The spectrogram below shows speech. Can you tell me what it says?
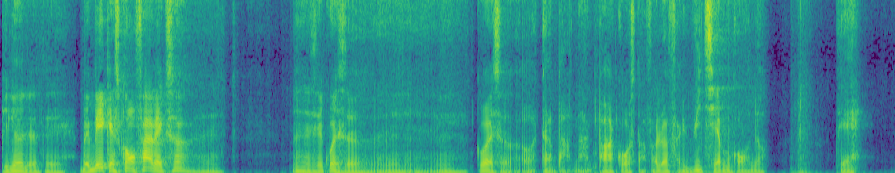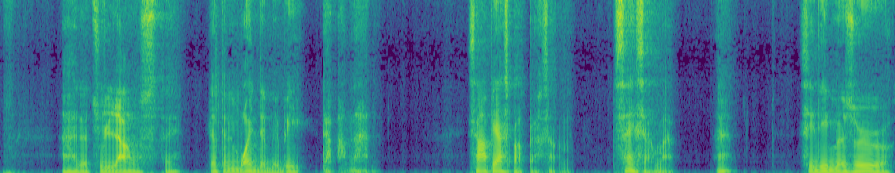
Puis là, bébé, qu'est-ce qu'on fait avec ça? Euh, c'est quoi ça? Euh, quoi ça? Oh, pardon, pas encore cette affaire-là, ça fait le huitième qu'on a. Tiens. Hein, là, tu le lances, tu Là, tu as une boîte de bébé. Tabarnak. 100 pièces par personne. Sincèrement. C'est des mesures.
